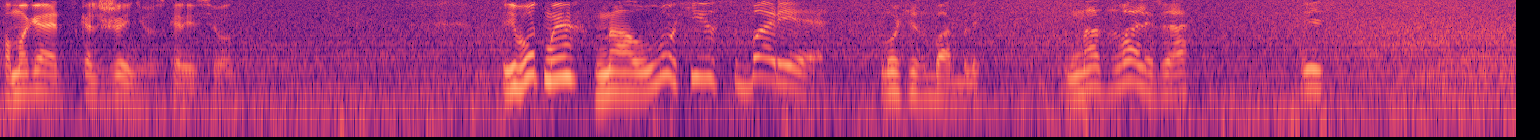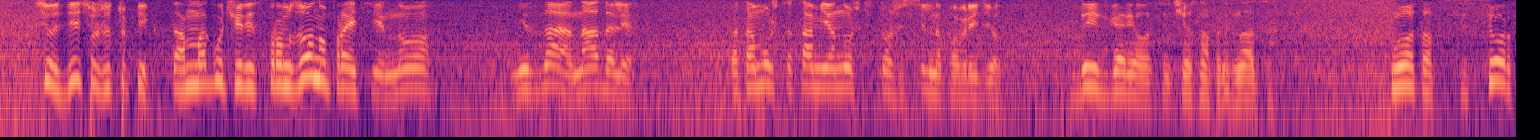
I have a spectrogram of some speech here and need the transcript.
помогает скольжению, скорее всего. И вот мы на Лохис-баре. Лохис-бар, блин. Назвали же, а. Видите? Все, здесь уже тупик. Там могу через промзону пройти, но не знаю, надо ли. Потому что там я ножки тоже сильно повредил. Да и сгорел, если честно признаться. Вот от серф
